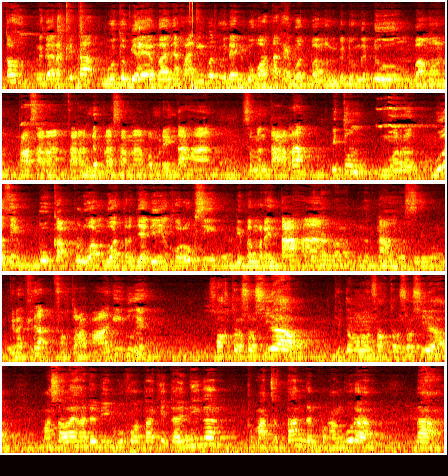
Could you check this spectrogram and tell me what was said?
toh negara kita butuh biaya banyak lagi buat pindahin ibu kota kayak buat bangun gedung-gedung bangun prasarana sarana dan prasarana pemerintahan sementara itu menurut gue sih buka peluang buat terjadinya korupsi di pemerintahan Bener banget, bener nah kira-kira faktor apa lagi gung ya? Faktor sosial. Kita ngomongin faktor sosial. Masalah yang ada di ibu kota kita ini kan kemacetan dan pengangguran. Nah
